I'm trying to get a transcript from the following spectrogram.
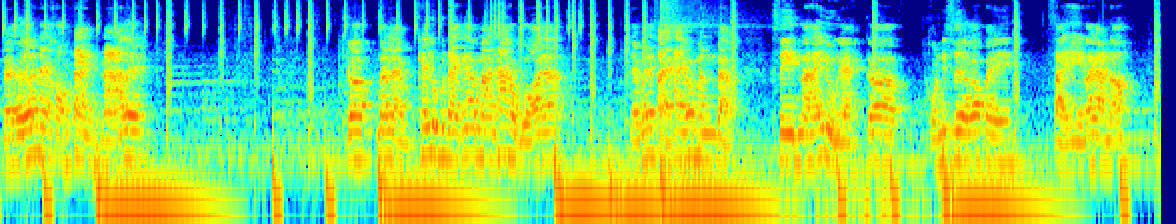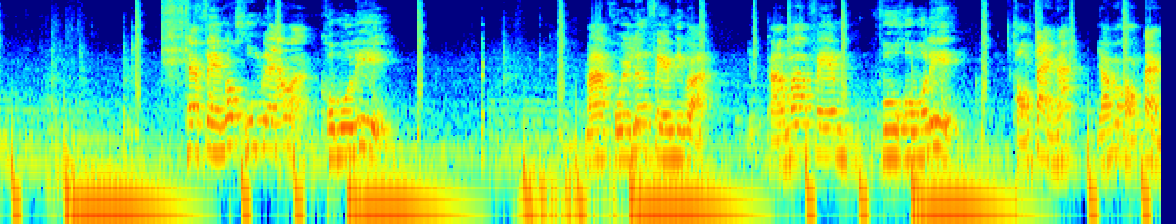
แต่เออเนี่ยของแต่งหนาเลย ก็นั่นแหละแค่รูปบันไดก็ประมาณห้าหกร้อยแล้วยังไม่ได้ใส่ให้เพราะมันแบบซีนมาให้อยู่ไง ก็คนที่ซื้อก็ไปใส่เองแล้วกันเนาะแค่เฟรมก็คุ้มแล้วอะ โคโมลี่ มาคุยเรื่องเฟรมดีกว่า ถามว่าเฟรมฟูลโคโมลี่ของแต่งนะ ย้ำว่าของแต่ง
